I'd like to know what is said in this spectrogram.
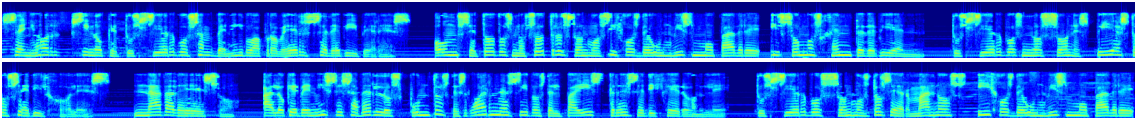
Señor, sino que tus siervos han venido a proveerse de víveres. 11 Todos nosotros somos hijos de un mismo Padre, y somos gente de bien tus siervos no son espías. 12 díjoles, nada de eso. A lo que venís es a ver los puntos desguarnecidos del país. 13 dijéronle, tus siervos somos dos hermanos, hijos de un mismo padre,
